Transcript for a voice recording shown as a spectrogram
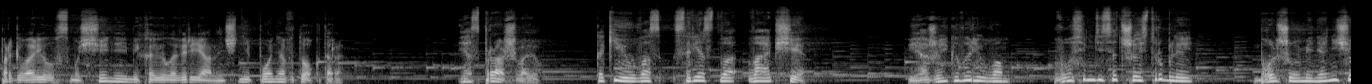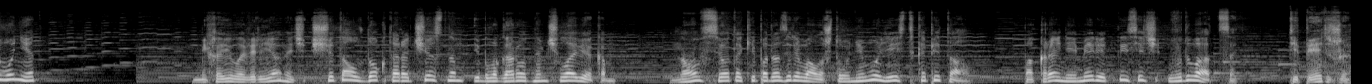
проговорил в смущении Михаил Аверьяныч, не поняв доктора. Я спрашиваю, какие у вас средства вообще? Я же и говорю вам, 86 рублей. Больше у меня ничего нет. Михаил Аверьяныч считал доктора честным и благородным человеком, но все-таки подозревал, что у него есть капитал – по крайней мере тысяч в двадцать. Теперь же,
